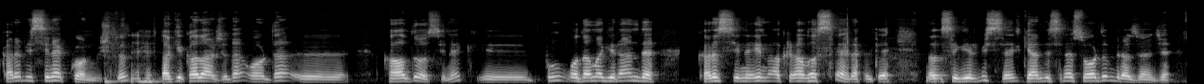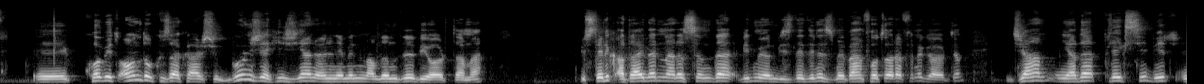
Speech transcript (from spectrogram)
kara bir sinek konmuştu. Dakikalarca da orada e, kaldı o sinek. E, bu odama giren de karı sineğin akrabası herhalde. Nasıl girmişse kendisine sordum biraz önce. E, Covid-19'a karşı bunca hijyen önleminin alındığı bir ortama Üstelik adayların arasında bilmiyorum izlediniz mi ben fotoğrafını gördüm. Cam ya da plexi bir e,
